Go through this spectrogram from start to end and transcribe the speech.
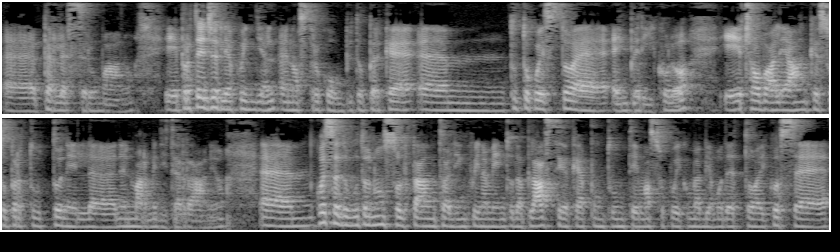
eh, per l'essere umano e proteggerli è quindi è nostro compito perché ehm, tutto questo è, è, in pericolo e ciò vale anche e soprattutto nel, nel Mar Mediterraneo. Eh, questo è dovuto non soltanto all'inquinamento da plastica che è appunto un tema su cui come abbiamo detto ICOS è,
